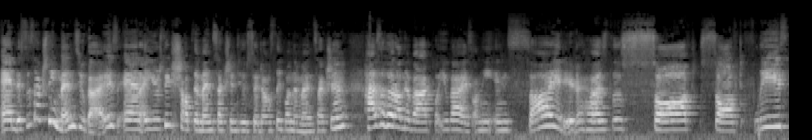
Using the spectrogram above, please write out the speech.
and this is actually men's, you guys. And I usually shop the men's section too, so don't sleep on the men's section. Has a hood on the back, but you guys, on the inside, it has the soft, soft fleece.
